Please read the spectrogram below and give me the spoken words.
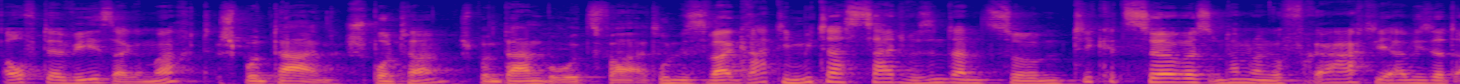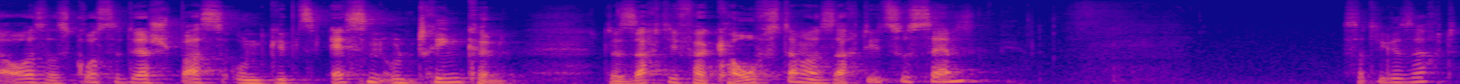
auf der Weser gemacht, Spontan. spontan. Spontanbootsfahrt. Und es war gerade die Mittagszeit, wir sind dann zum Ticketservice und haben dann gefragt, ja, wie sieht das aus, was kostet der Spaß und gibt's Essen und Trinken? Da sagt die Verkaufsdame, was sagt die zu Sam? Was hat die gesagt?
